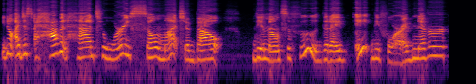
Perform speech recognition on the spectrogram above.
you know, I just, I haven't had to worry so much about the amounts of food that I ate before. I've never,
